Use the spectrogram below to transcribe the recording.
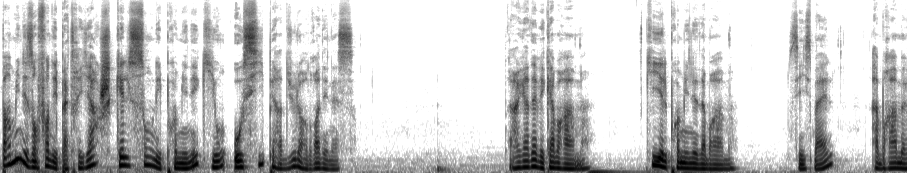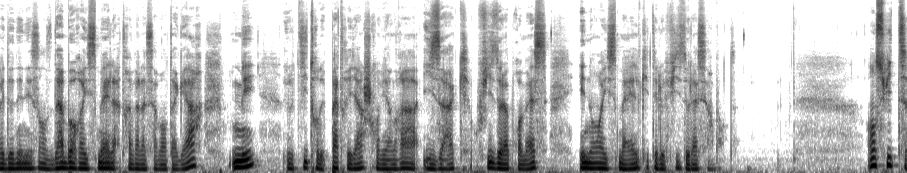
parmi les enfants des patriarches, quels sont les premiers-nés qui ont aussi perdu leur droit d'aînesse? Regardez avec Abraham. Qui est le premier-né d'Abraham? C'est Ismaël. Abraham avait donné naissance d'abord à Ismaël à travers la servante Agar, mais le titre de patriarche reviendra à Isaac, au fils de la promesse, et non à Ismaël qui était le fils de la servante. Ensuite,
